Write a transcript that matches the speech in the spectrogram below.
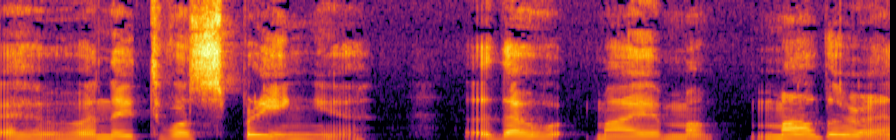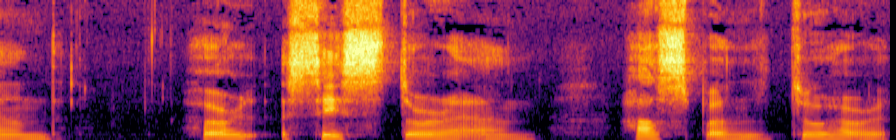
when it was spring the, my mother and her sister and husband to her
